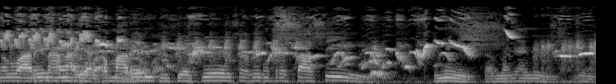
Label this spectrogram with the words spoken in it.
ngeluarin anak yang kemarin di BSB sering prestasi. Ini contohnya ini. ini.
